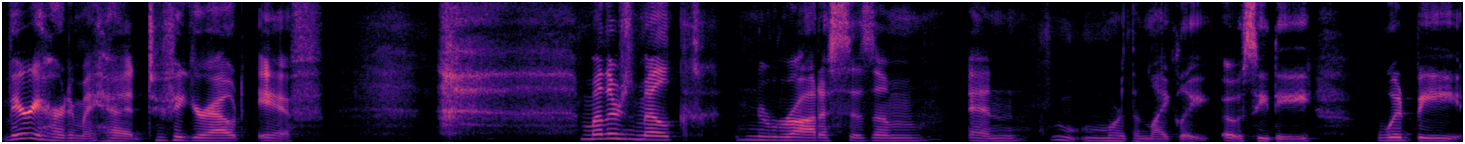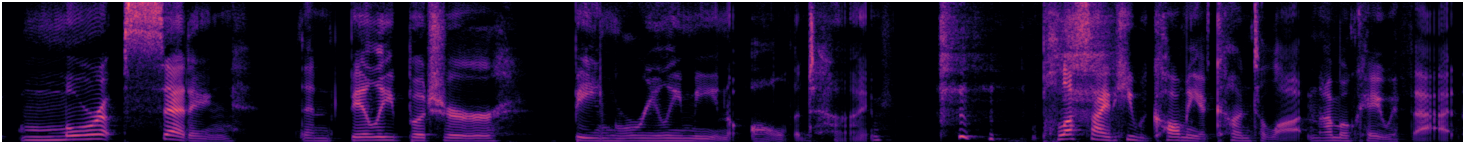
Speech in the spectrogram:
very hard in my head to figure out if mother's milk neuroticism and more than likely OCD would be more upsetting than Billy Butcher being really mean all the time. Plus side, he would call me a cunt a lot, and I'm okay with that.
